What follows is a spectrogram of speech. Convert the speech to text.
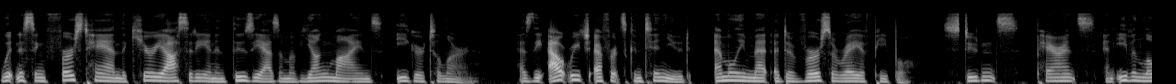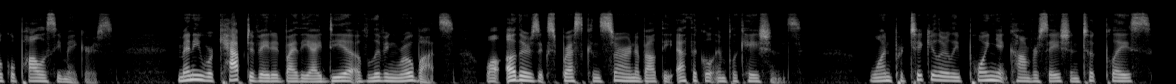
witnessing firsthand the curiosity and enthusiasm of young minds eager to learn. As the outreach efforts continued, Emily met a diverse array of people students, parents, and even local policymakers. Many were captivated by the idea of living robots, while others expressed concern about the ethical implications. One particularly poignant conversation took place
